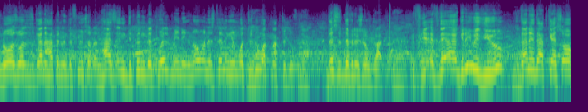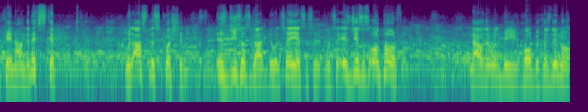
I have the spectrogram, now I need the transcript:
knows what is going to happen in the future and has independent will meaning no one is telling him what to do what not to do. Yeah. this is the definition of god. Yes. if, you, if they agree with you then in that case okay now the next step we'll ask this question. Is jesus god? They will say yes. We'll say is jesus all powerful now they will be whole because they know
